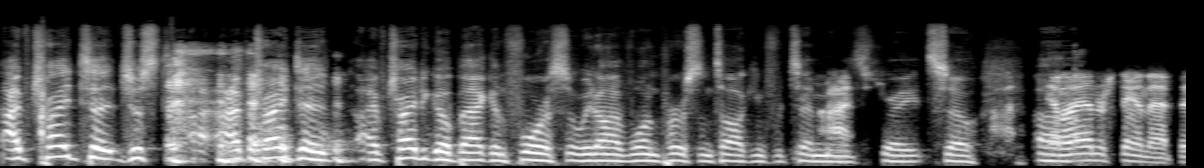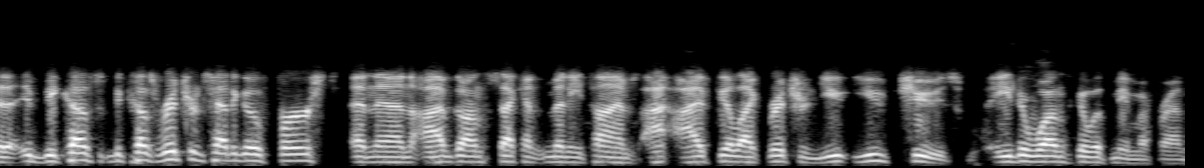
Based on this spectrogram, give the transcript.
I've tried to just, I- I've tried to, I've tried to go back and forth so we don't have one person talking for 10 I- minutes straight. So, and uh, I understand that, but it- because because Richard's had to go first, and then I've gone second many times. I, I feel like Richard, you you choose. Either one's good with me, my friend.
